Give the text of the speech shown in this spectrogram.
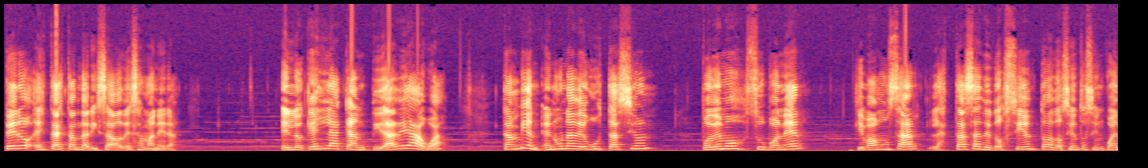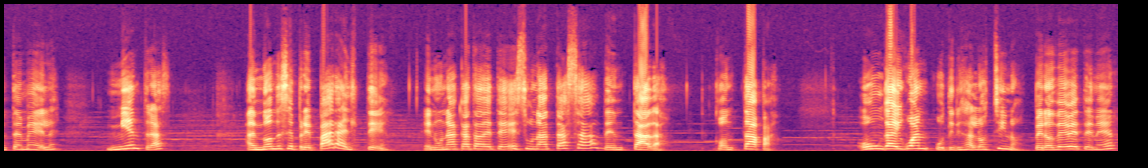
pero está estandarizado de esa manera. En lo que es la cantidad de agua, también en una degustación podemos suponer que vamos a usar las tazas de 200 a 250 ml, mientras en donde se prepara el té en una cata de té es una taza dentada con tapa o un gaiwan utilizan los chinos, pero debe tener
